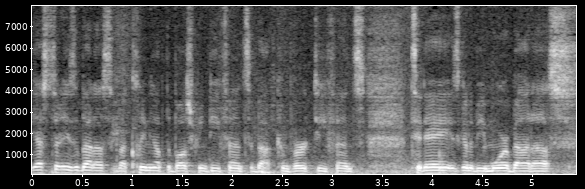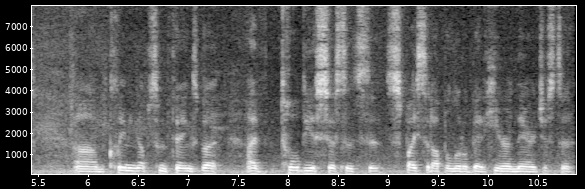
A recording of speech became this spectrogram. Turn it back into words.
Yesterday is about us, about cleaning up the ball screen defense, about convert defense. Today is going to be more about us um, cleaning up some things. But I've told the assistants to spice it up a little bit here and there just to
